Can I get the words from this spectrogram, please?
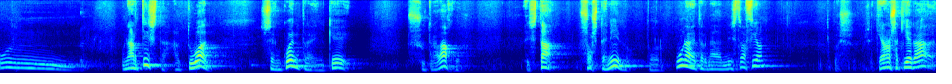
un, un artista actual se encuentra en que su trabajo está sostenido por una determinada administración, pues se quiera o no se quiera,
